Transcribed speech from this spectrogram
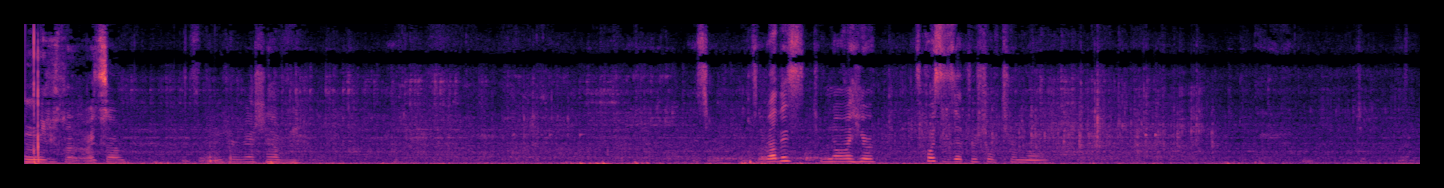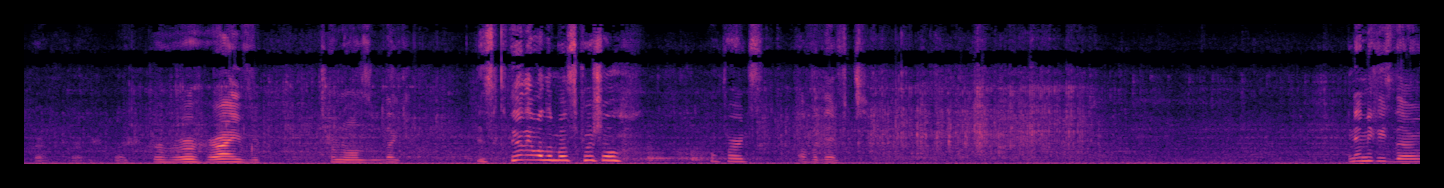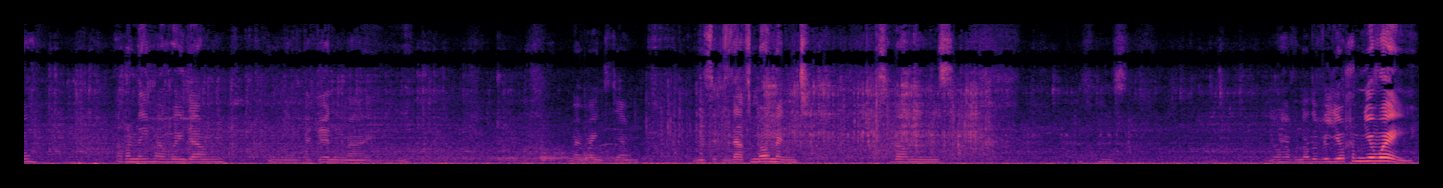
Right, so here we actually. So, about this terminal over here, of course, it's a crucial terminal. Arrive terminals like it's clearly one of the most crucial parts of a lift. In any case, though, I'm gonna make my way down and begin my my ride down this that moment. So that means you'll have another video coming your way.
